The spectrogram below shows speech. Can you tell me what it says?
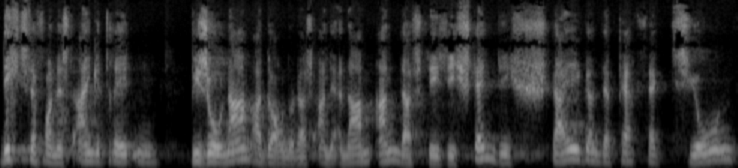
nichts davon ist eingetreten. Wieso nahm Adorno das an? Er nahm an, dass die sich ständig steigernde Perfektion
